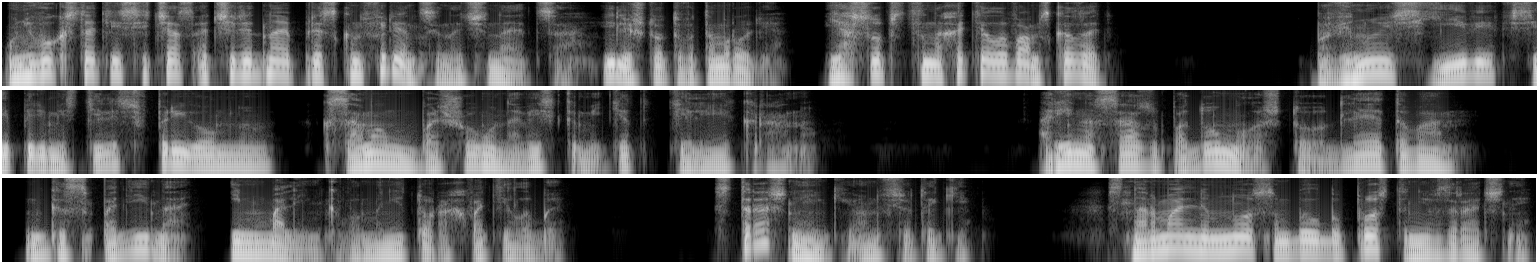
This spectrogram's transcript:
У него, кстати, сейчас очередная пресс-конференция начинается. Или что-то в этом роде. Я, собственно, хотела вам сказать. Повинуясь Еве, все переместились в приемную, к самому большому на весь комитет телеэкрану. Арина сразу подумала, что для этого господина и маленького монитора хватило бы. Страшненький он все-таки. С нормальным носом был бы просто невзрачный.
